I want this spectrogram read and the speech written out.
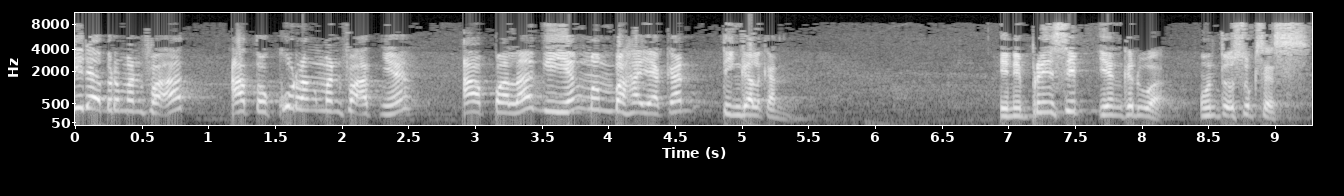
tidak bermanfaat atau kurang manfaatnya, apalagi yang membahayakan, tinggalkan. Ini prinsip yang kedua untuk sukses.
